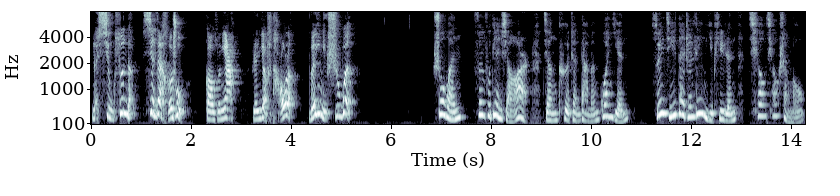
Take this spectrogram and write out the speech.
那姓孙的现在何处？告诉你啊，人要是逃了，唯你是问。说完，吩咐店小二将客栈大门关严，随即带着另一批人悄悄上楼。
